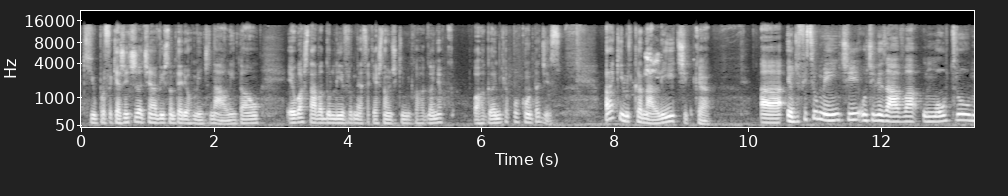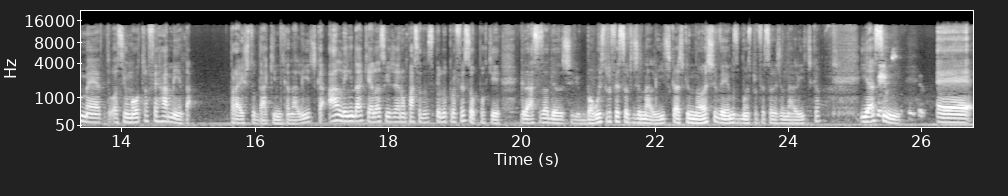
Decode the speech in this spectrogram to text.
que, o profe, que a gente já tinha visto anteriormente na aula. Então eu gostava do livro nessa questão de química orgânica, orgânica por conta disso. Para química analítica, Uh, eu dificilmente utilizava um outro método, assim, uma outra ferramenta para estudar química analítica, além daquelas que já eram passadas pelo professor, porque graças a Deus eu tive bons professores de analítica, acho que nós tivemos bons professores de analítica. E assim, é,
